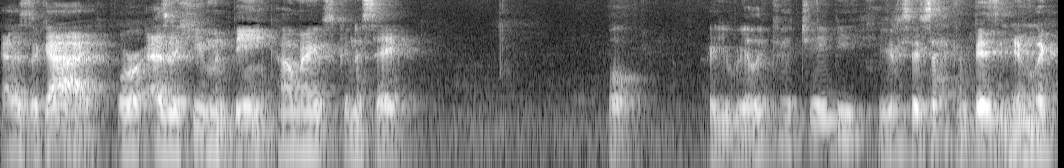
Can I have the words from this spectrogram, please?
as a guy or as a human being, how am I going to say, well, are you really good, JB? You're going to say, Zak, I'm busy. And like,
